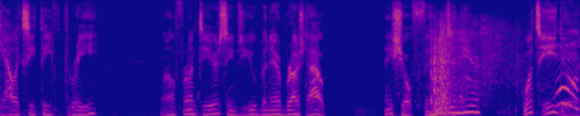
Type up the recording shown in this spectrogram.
Galaxy Thief 3? Well, Frontier seems you've been airbrushed out. They show films in here? What's he doing?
